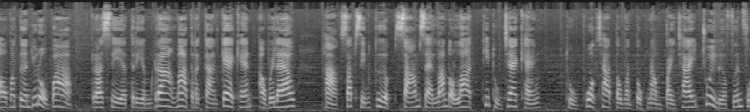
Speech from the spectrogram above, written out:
ออกมาเตือนยุโรปว่า รัสเซียเตรียมร่างมาตรการแก้แค้นเอาไว้แล้ว หากทรัพย์สินเกือบ3แสนล้านดอลลาร์ที่ถูกแช่แข็ง ถูกพวกชาติตะวันตกนำไปใช้ช่วยเหลือฟื้นฟู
